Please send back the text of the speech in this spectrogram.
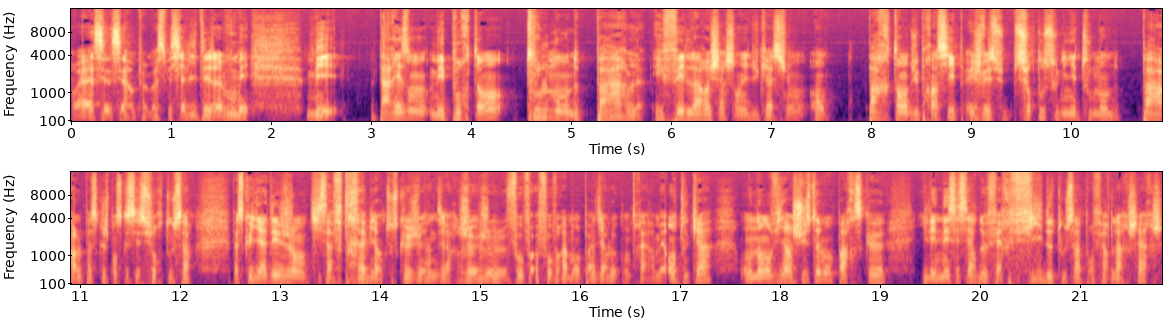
Ouais, c'est un peu ma spécialité, j'avoue, mais, t'as raison. Mais pourtant, tout le monde parle et fait de la recherche en éducation en partant du principe, et je vais surtout souligner tout le monde parle, parce que je pense que c'est surtout ça. Parce qu'il y a des gens qui savent très bien tout ce que je viens de dire. Je, je faut, vraiment pas dire le contraire. Mais en tout cas, on en vient justement parce que il est nécessaire de faire fi de tout ça pour faire de la recherche.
